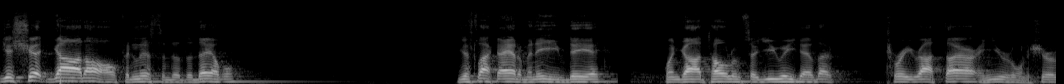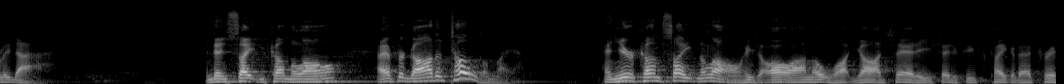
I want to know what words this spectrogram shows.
just shut God off and listen to the devil. Just like Adam and Eve did when God told them, so you eat of that tree right there and you're going to surely die. And then Satan come along after God had told them that. And here comes Satan along. He said, Oh, I know what God said. He said, if you partake of that tree,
